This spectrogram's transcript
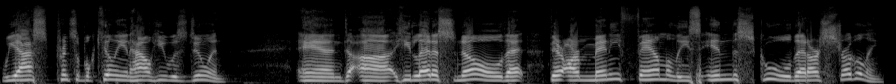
We asked Principal Killian how he was doing. And uh, he let us know that there are many families in the school that are struggling.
